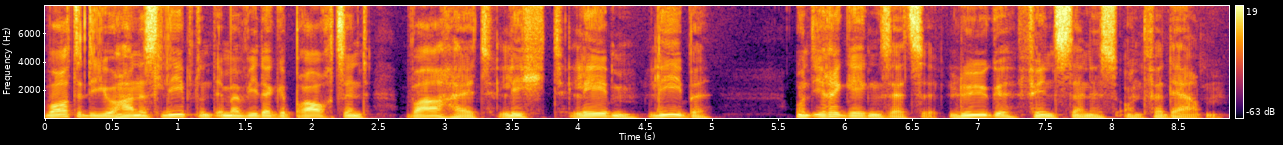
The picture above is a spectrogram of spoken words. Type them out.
Worte, die Johannes liebt und immer wieder gebraucht sind, Wahrheit, Licht, Leben, Liebe und ihre Gegensätze Lüge, Finsternis und Verderben.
